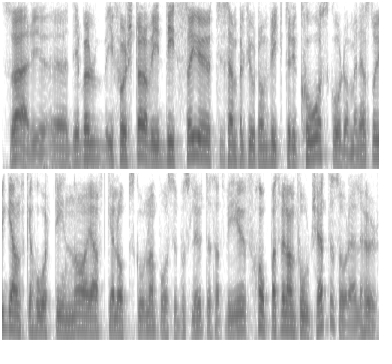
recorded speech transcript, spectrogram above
Så är det ju. Eh, det är väl i första då, vi dissar ju till exempel 14 Victory Kåsgård då, men den står ju ganska hårt inne och har ju haft galoppskorna på sig på slutet så att vi hoppas väl han fortsätter så då, eller hur?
